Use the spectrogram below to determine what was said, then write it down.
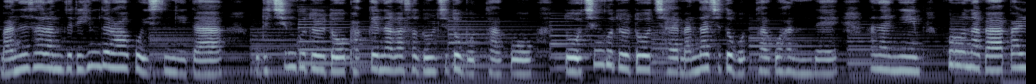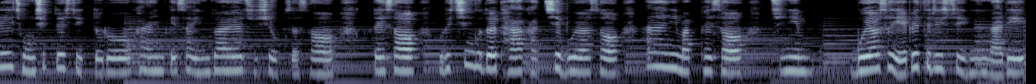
많은 사람들이 힘들어하고 있습니다. 우리 친구들도 밖에 나가서 놀지도 못하고, 또 친구들도 잘 만나지도 못하고 하는데, 하나님, 코로나가 빨리 종식될 수 있도록 하나님께서 인도하여 주시옵소서. 그래서 우리 친구들 다 같이 모여서 하나님 앞에서 주님 모여서 예배 드릴 수 있는 날이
